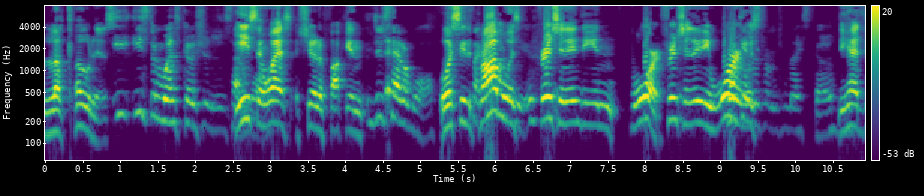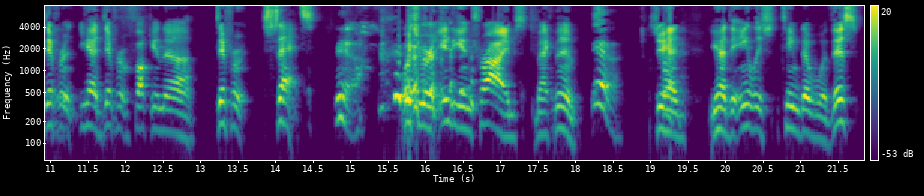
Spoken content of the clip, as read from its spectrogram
Lakotas, e- East and West Coast should have just had East a and wall. West should have fucking Just had a wall. Well, see, the It's like, problem fuck was you. French and Indian War. French and Indian War came was from Mexico. you had different you had different fucking uh different sets, Yeah, which were Indian tribes back then. yeah, So you had you had the English teamed up with this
